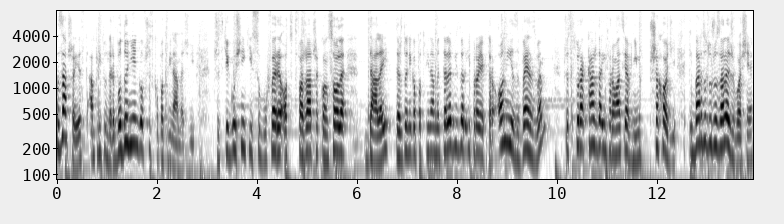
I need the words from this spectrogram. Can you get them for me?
zawsze jest amplituner, bo do niego wszystko podpinamy, czyli wszystkie głośniki, subwoofery, odtwarzacze, konsole. Dalej też do niego podpinamy telewizor i projektor. On jest węzłem, przez która każda informacja w nim przechodzi. I bardzo dużo zależy właśnie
